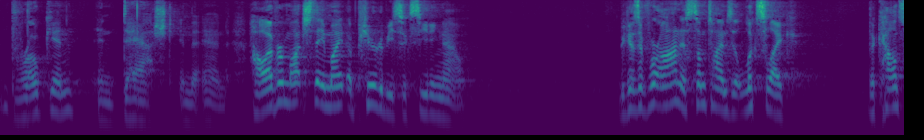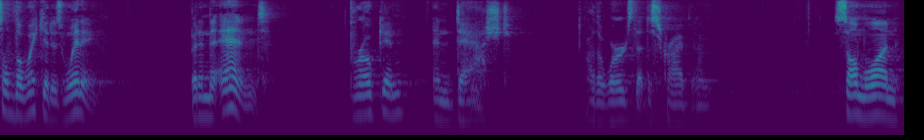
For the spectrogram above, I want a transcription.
broken and dashed in the end, however much they might appear to be succeeding now. Because if we're honest, sometimes it looks like the counsel of the wicked is winning. But in the end, broken and dashed are the words that describe them. Psalm 1,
